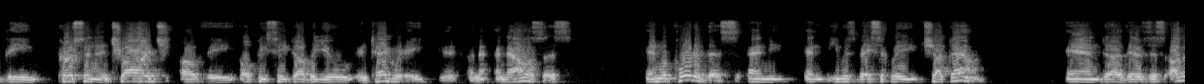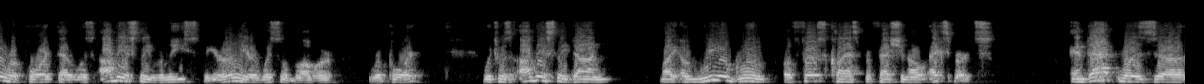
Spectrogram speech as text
the person in charge of the OPCW integrity uh, analysis and reported this, and he, and he was basically shut down. And uh, there's this other report that was obviously released, the earlier whistleblower report, which was obviously done by a real group of first class professional experts. And that was uh,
